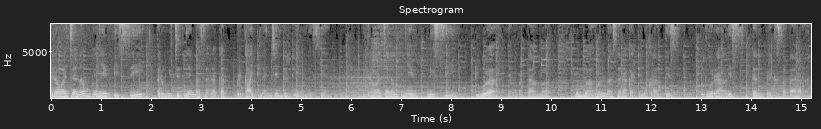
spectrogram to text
Mitra Wacana mempunyai visi terwujudnya masyarakat berkeadilan gender di Indonesia. Mitra Wacana mempunyai misi dua. Yang pertama, membangun masyarakat demokratis, pluralis, dan berkesetaraan.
